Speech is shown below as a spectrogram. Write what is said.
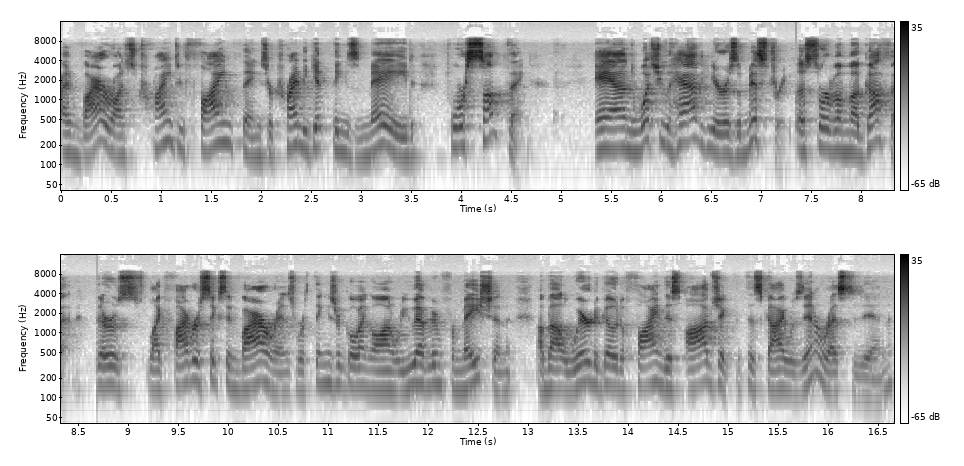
environs, trying to find things or trying to get things made for something. And what you have here is a mystery, a sort of a MacGuffin. There's like five or six environs where things are going on, where you have information about where to go to find this object that this guy was interested in.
